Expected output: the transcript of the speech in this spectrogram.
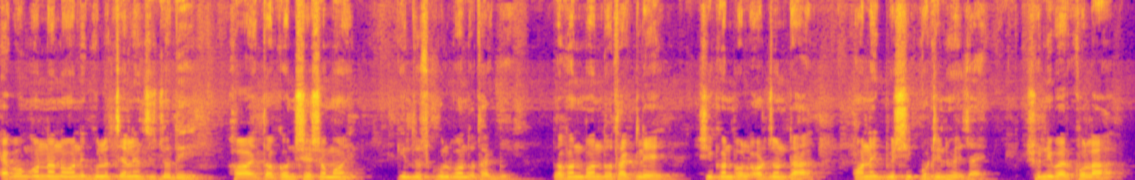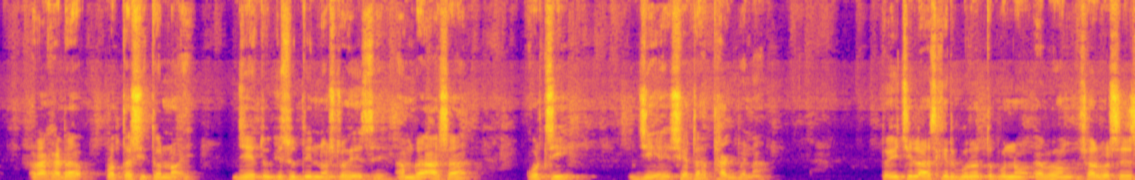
এবং অন্যান্য অনেকগুলো চ্যালেঞ্জ যদি হয়, তখন সে সময় কিন্তু স্কুল বন্ধ থাকবে। তখন বন্ধ থাকলে শিক্ষণফল অর্জনটা অনেক বেশি কঠিন হয়ে যায়। শনিবার খোলা রাখাটা প্রত্যাশিত নয়। যেহেতু কিছু দিন নষ্ট হয়েছে, আমরা আশা করছি যে সেটা থাকবে না। তো এই ছিল আজকের গুরুত্বপূর্ণ এবং সর্বশেষ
